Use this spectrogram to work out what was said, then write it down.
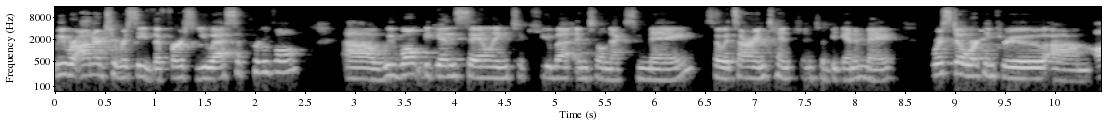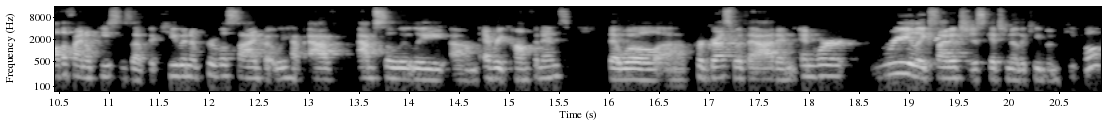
we were honored to receive the first U.S. approval. Uh, we won't begin sailing to Cuba until next May. So it's our intention to begin in May. We're still working through um, all the final pieces of the Cuban approval side, but we have ab- absolutely um, every confidence that we'll uh, progress with that. And, and we're really excited to just get to know the Cuban people.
